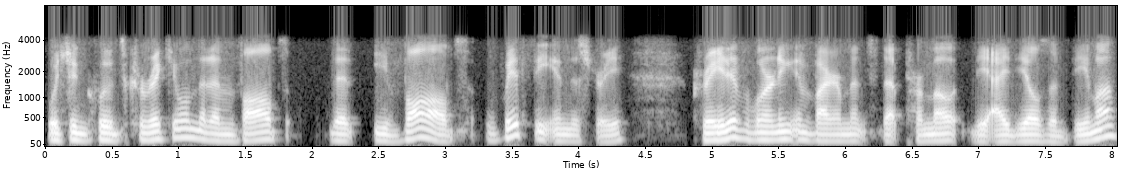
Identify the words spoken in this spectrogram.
which includes curriculum that involves that evolves with the industry, creative learning environments that promote the ideals of DEMA,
